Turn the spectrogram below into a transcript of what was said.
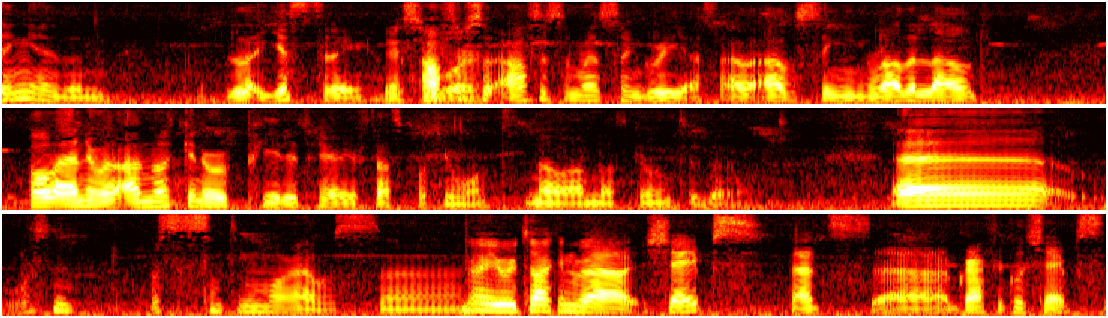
singing them yesterday Yes, you after were. so- after some sangrias. I, I was singing rather loud. Well, anyway, I'm not gonna repeat it here if that's what you want. No, I'm not going to do that. Uh, wasn't was there something more I was? Uh, No, you were talking about shapes. That's uh, graphical shapes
